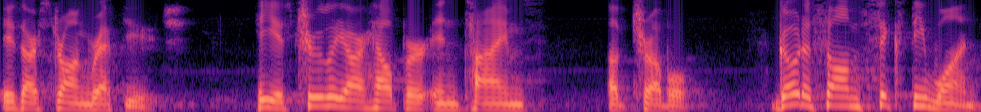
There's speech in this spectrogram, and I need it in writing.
is our strong refuge. He is truly our helper in times of trouble. Go to Psalm 61.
